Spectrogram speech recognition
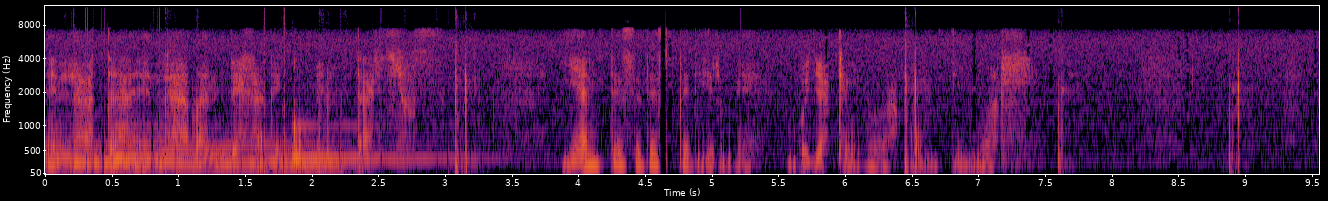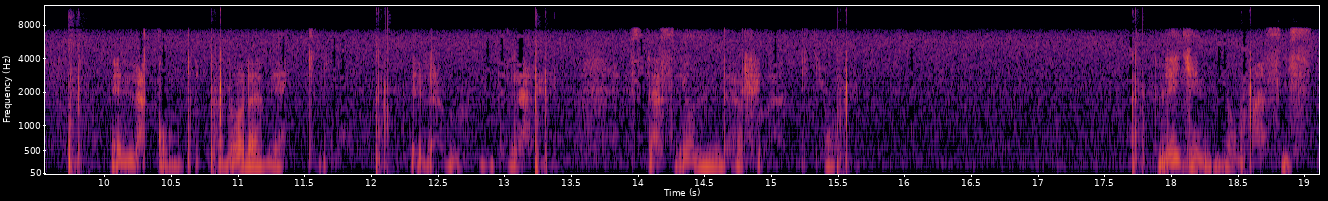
en la, en la bandeja de comentarios. Y antes de despedirme, voy a que computadora de aquí, de la, estación de radio, leyendo más historias.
